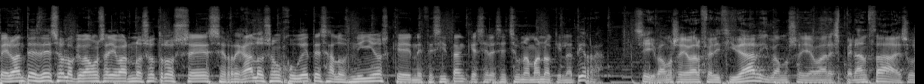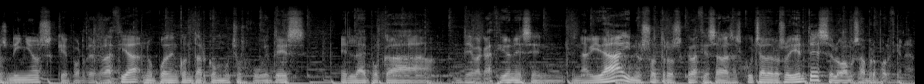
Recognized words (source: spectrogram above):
Pero antes de eso, lo que vamos a llevar nosotros es regalos, son juguetes a los niños que necesitan que se les eche una mano aquí en la Tierra. Sí, vamos a llevar felicidad y vamos a llevar esperanza a esos niños que por desgracia no pueden contar con muchos juguetes en la época de vacaciones en, en Navidad y nosotros, gracias a las escuchas de los oyentes, se lo vamos a proporcionar.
